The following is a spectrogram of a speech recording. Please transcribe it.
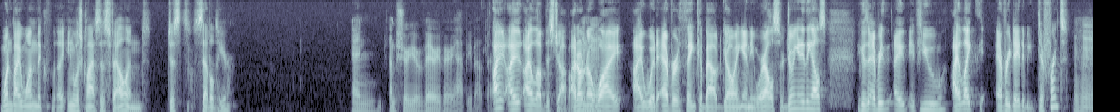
one by one, the uh, English classes fell and just settled here. And I'm sure you're very, very happy about that. I, I, I love this job. I don't know Mm-hmm. why I would ever think about going anywhere else or doing anything else because every I, if you I like every day to be different, Mm-hmm.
